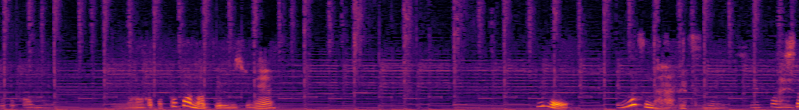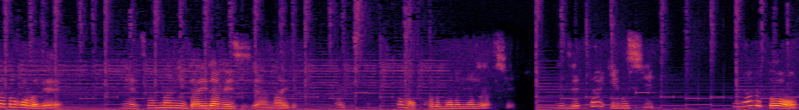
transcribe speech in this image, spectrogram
こととかも、もうなんかパッパパになってるんですよね。でも、おむつなら別に失敗したところで、ね、そんなに大ダメージじゃないです。ないですしかも子供のものだし。で、絶対いるし。ってなると、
